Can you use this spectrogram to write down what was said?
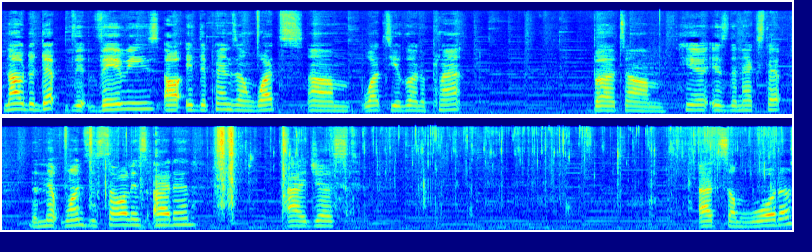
Now the depth varies. Or it depends on what's um, what you're going to plant. But um, here is the next step. The net once the soil is added I just add some water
